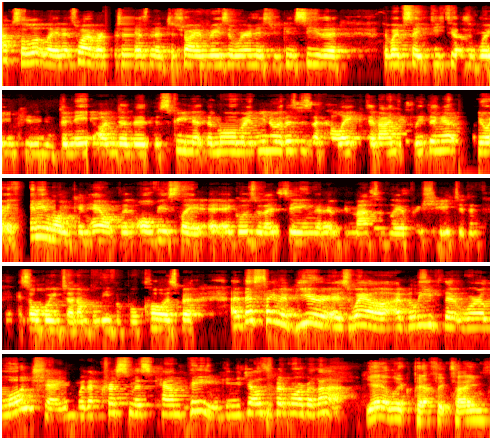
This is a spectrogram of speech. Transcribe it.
Absolutely, and it's why we're isn't it to try and raise awareness. You can see the the website details of where you can donate under the, the screen at the moment. You know, this is a collective and it's leading it. You know, if anyone can help, then obviously it, it goes without saying that it would be massively appreciated and it's all going to an unbelievable cause. But at this time of year as well, I believe that we're launching with a Christmas campaign. Can you tell us a bit more about that? Yeah, look, perfect time.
